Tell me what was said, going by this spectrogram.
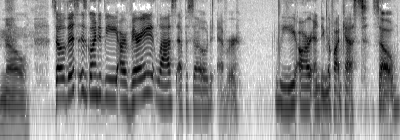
no. so this is going to be our very last episode ever. We are ending the podcast. So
